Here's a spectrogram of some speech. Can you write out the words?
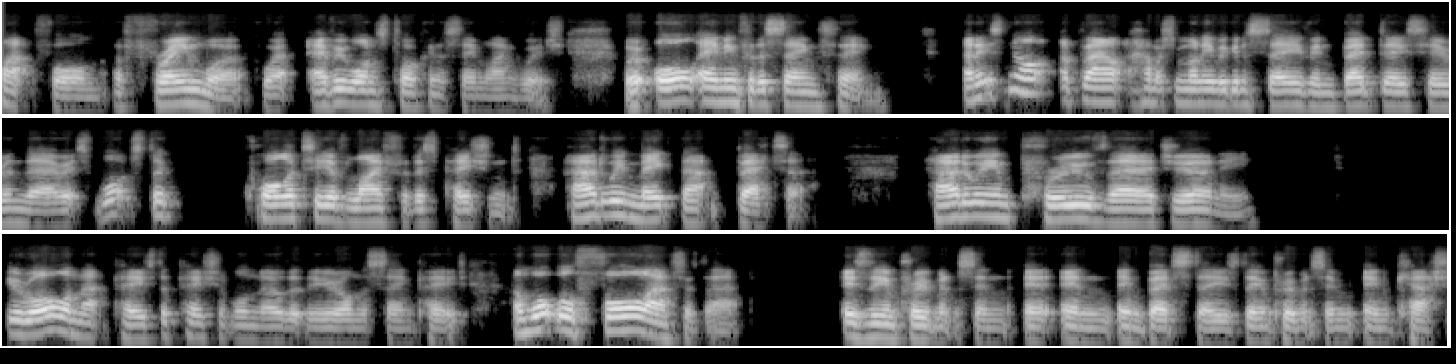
platform, a framework where everyone's talking the same language. We're all aiming for the same thing. And it's not about how much money we're going to save in bed days here and there. It's what's the quality of life for this patient? How do we make that better? How do we improve their journey? You're all on that page. The patient will know that you're on the same page. And what will fall out of that is the improvements in in in bed stays, the improvements in, in cash.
